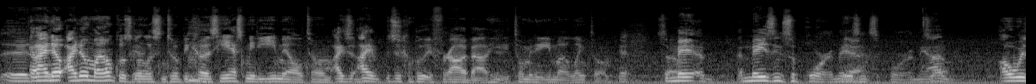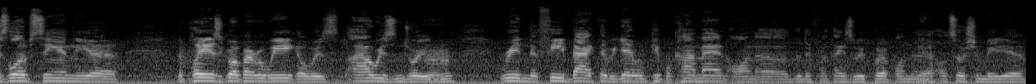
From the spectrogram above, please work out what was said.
it, and I know I know my uncle's going to listen to it because he asked me to email it to him. I just, I just completely forgot about it. He told me to email a link to him. Yeah. It's So- ama- amazing support. Amazing Yeah. support. I mean, So- I always love seeing the uh, the plays go up every week. I always I always enjoy Mm-hmm. Reading the feedback that we get when people comment on uh, the different things we put up on the Yeah. on social media.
